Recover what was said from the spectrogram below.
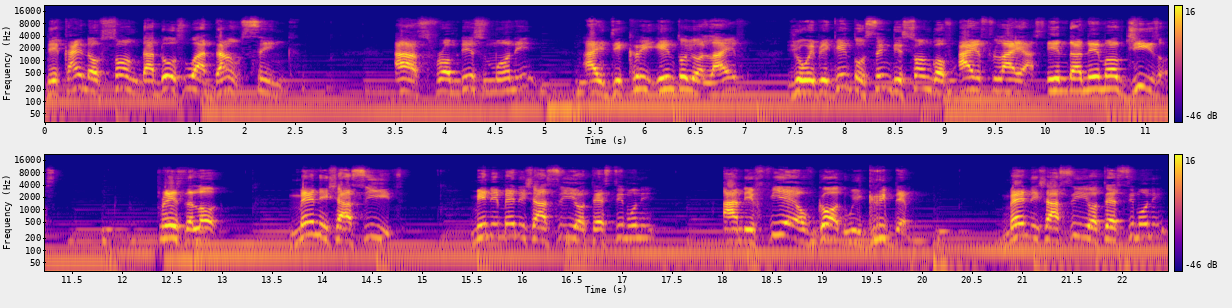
the kind of song that those who are down sing. As from this morning, I decree into your life, you will begin to sing the song of high flyers in the name of Jesus. Praise the Lord. Many shall see it. Many, many shall see your testimony, and the fear of God will grip them. Many shall see your testimony,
